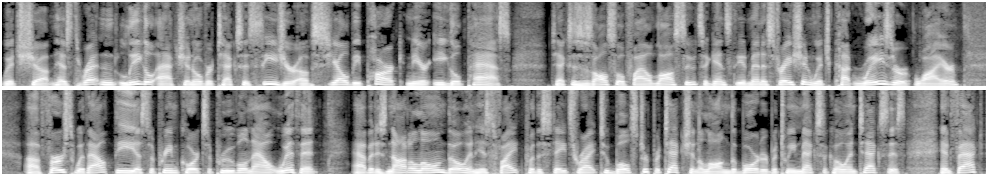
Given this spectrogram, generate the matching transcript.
which uh, has threatened legal action over Texas' seizure of Shelby Park near Eagle Pass. Texas has also filed lawsuits against the administration, which cut razor wire uh, first without the uh, Supreme Court's approval, now with it. Abbott is not alone, though, in his fight for the state's right to bolster protection along the border between Mexico and Texas. In fact,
